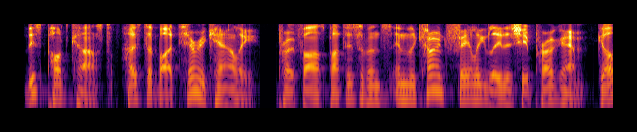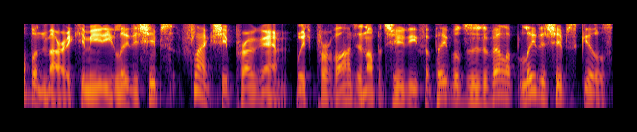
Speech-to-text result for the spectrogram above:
This podcast, hosted by Terry Cowley, profiles participants in the current Fairley Leadership Program, Goulburn Murray Community Leadership's flagship program, which provides an opportunity for people to develop leadership skills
